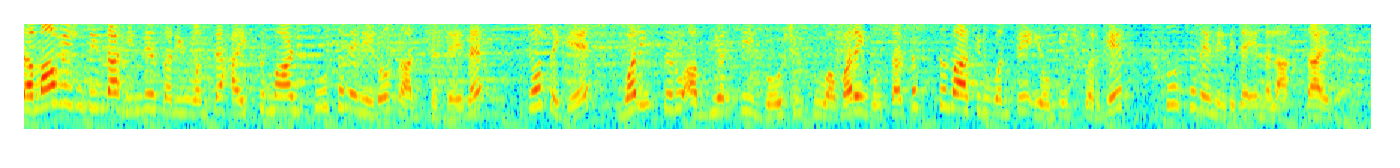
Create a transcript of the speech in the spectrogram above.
ಸಮಾವೇಶದಿಂದ ಹಿಂದೆ ಸರಿಯುವಂತೆ ಹೈಕಮಾಂಡ್ ಸೂಚನೆ ನೀಡೋ ಸಾಧ್ಯತೆ ಇದೆ. ಜೊತೆಗೆ ವರಿಷ್ಠರು ಅಭ್ಯರ್ಥಿ ಘೋಷಿಸುವವರೆಗೂ ತಟಸ್ಥವಾಗಿರುವಂತೆ ಯೋಗೇಶ್ವರ್ಗೆ ಸೂಚನೆ ನೀಡಿದೆ ಎನ್ನಲಾಗ್ತಾ ಇದೆ.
